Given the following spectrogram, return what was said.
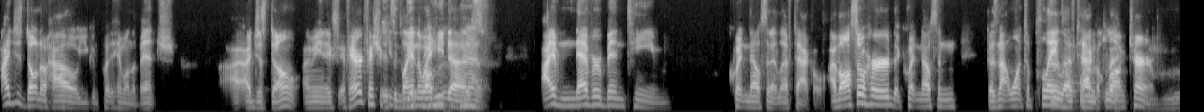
I just don't know how you can put him on the bench. I, I just don't. I mean, if, if Eric Fisher it's keeps playing the way he does, I've never been team Quenton Nelson at left tackle. I've also heard that Quenton Nelson does not want to play left tackle long term. Mm-hmm.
